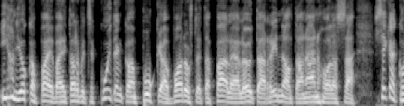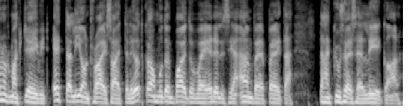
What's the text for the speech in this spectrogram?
ihan joka päivä ei tarvitse kuitenkaan pukea varusteita päälle ja löytää rinnaltaan nhl sekä Conor McDavid että Leon Draisaitl, jotka on muuten by the way edellisiä MVPitä tähän kyseiseen liigaan.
